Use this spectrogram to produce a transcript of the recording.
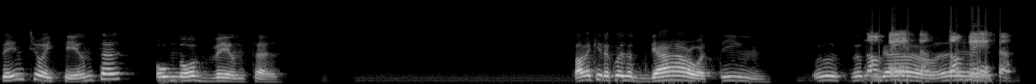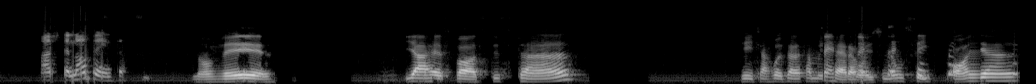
180 ou 90? Sabe aquela coisa dos gal, assim? Uh, tantos 90. gal, é. 90. Acho que é 90. 90. E a resposta está. Gente, a Rosana tá muito Certo, fera certo, hoje. certo, Não sei. Olha.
